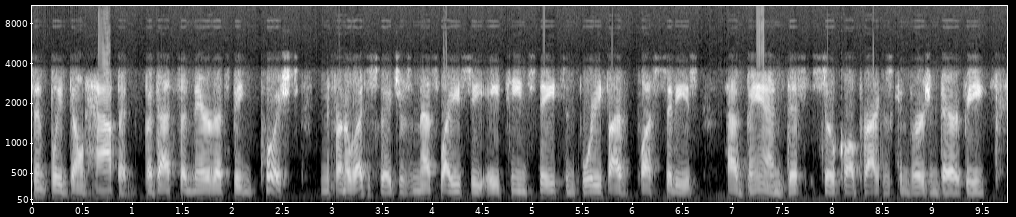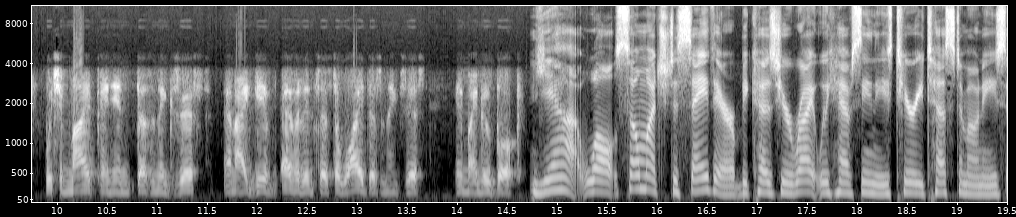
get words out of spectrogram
simply don't happen. But that's a narrative that's being pushed in front of legislatures, and that's why you see 18 states and 45 plus cities have banned this so-called practice conversion therapy, which in my opinion doesn't exist, and I give evidence as to why it doesn't exist in my new book. Yeah, well, so much to say there because you're right. We have seen these teary testimonies,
